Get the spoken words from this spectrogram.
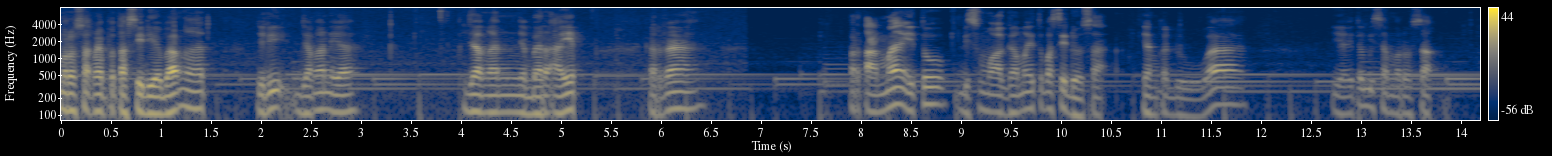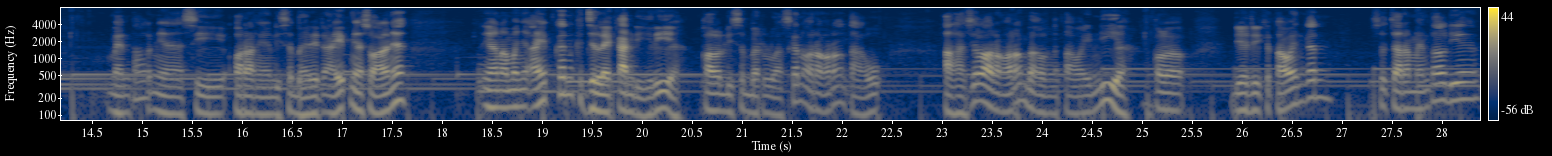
merusak reputasi dia banget. Jadi jangan ya jangan nyebar aib. Karena pertama itu di semua agama itu pasti dosa. Yang kedua ya itu bisa merusak mentalnya si orang yang disebarin aibnya. Soalnya yang namanya aib kan kejelekan diri ya kalau disebarluaskan orang-orang tahu alhasil orang-orang bakal ngetawain dia kalau dia diketawain kan secara mental dia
